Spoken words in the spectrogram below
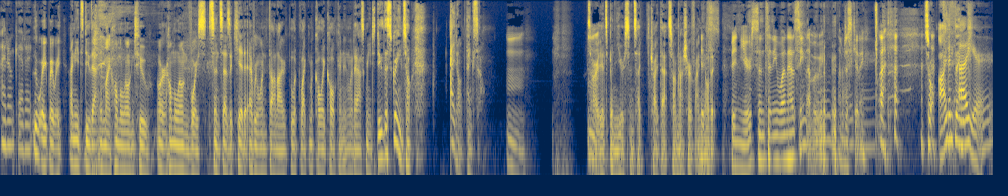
I don't get it. Wait, wait, wait. I need to do that in my Home Alone 2 or Home Alone voice since as a kid everyone thought I looked like Macaulay Culkin and would ask me to do the scream. So I don't think so. Hmm. Sorry, it's been years since I tried that, so I'm not sure if I nailed It's it. been years since anyone has seen that movie. I'm just kidding. So I Been think a year.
